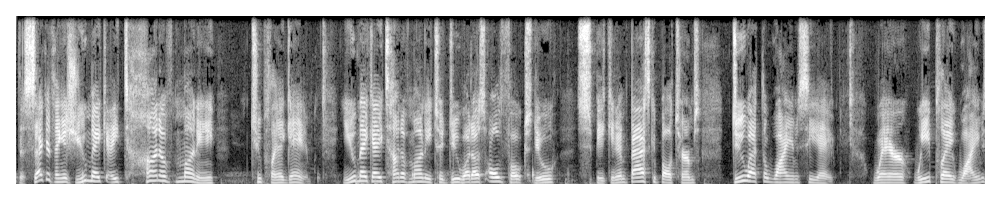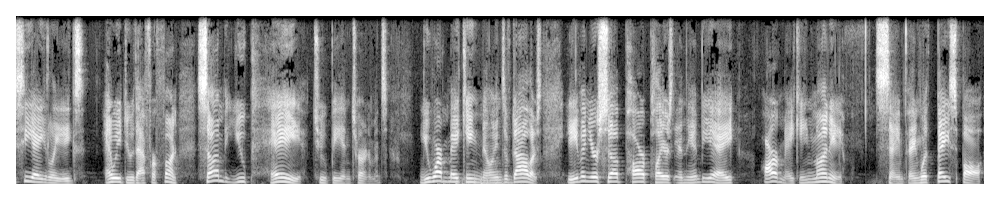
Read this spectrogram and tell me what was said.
The second thing is you make a ton of money to play a game. You make a ton of money to do what us old folks do, speaking in basketball terms, do at the YMCA, where we play YMCA leagues and we do that for fun. Some you pay to be in tournaments. You are making millions of dollars. Even your subpar players in the NBA are making money. Same thing with baseball.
